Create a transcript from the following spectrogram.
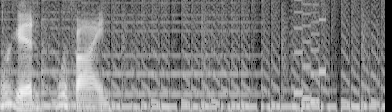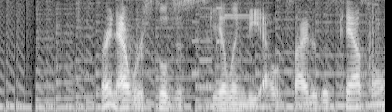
We're good. We're fine. Right now we're still just scaling the outside of this castle.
